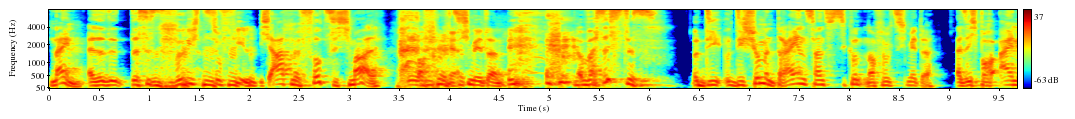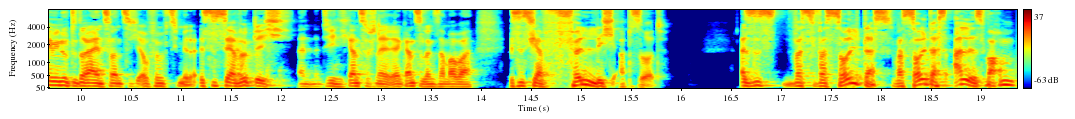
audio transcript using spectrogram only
nein, also das ist wirklich zu viel. Ich atme 40 Mal auf 50 Metern. Was ist das? Und die, die schwimmen 23 Sekunden auf 50 Meter. Also ich brauche eine Minute 23 auf 50 Meter. Es ist ja wirklich, äh, natürlich nicht ganz so schnell, ganz so langsam, aber es ist ja völlig absurd. Also es ist, was, was soll das? Was soll das alles? Warum,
